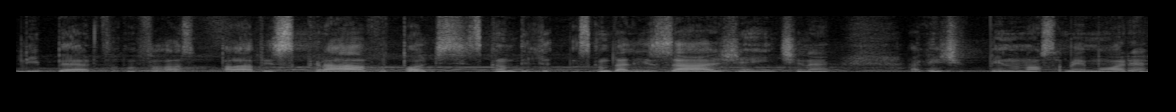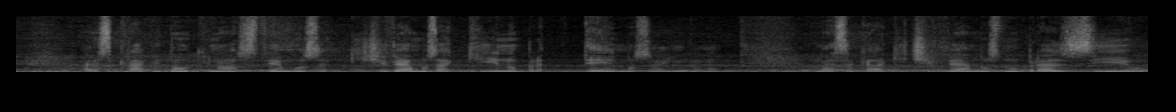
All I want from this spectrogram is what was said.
liberta. Quando fala a palavra escravo, pode se escandalizar a gente. Né? A gente vem na nossa memória a escravidão que nós temos, que tivemos aqui no temos ainda, né? mas aquela que tivemos no Brasil.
